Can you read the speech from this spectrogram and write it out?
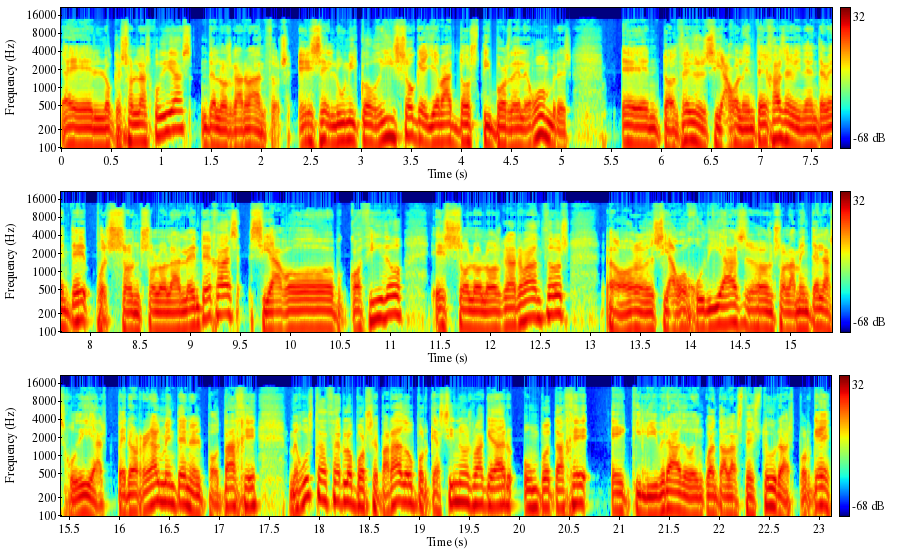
eh, lo que son las judías de los garbanzos. Es el único guiso que lleva dos tipos de legumbres. entonces, si hago lentejas, evidentemente, pues son solo las lentejas. Si hago cocido, es solo los garbanzos. O si hago judías, son solamente las judías. Pero realmente en el potaje me gusta hacerlo por separado porque así nos va a quedar un potaje equilibrado en cuanto a las texturas. ¿Por qué?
